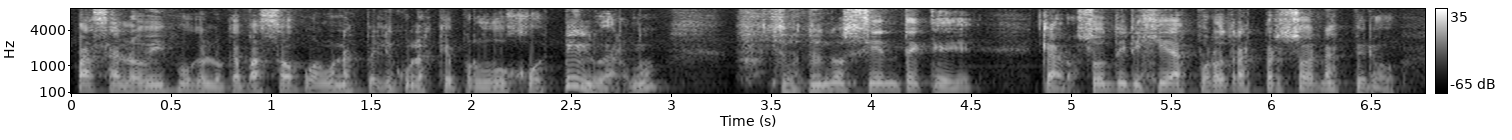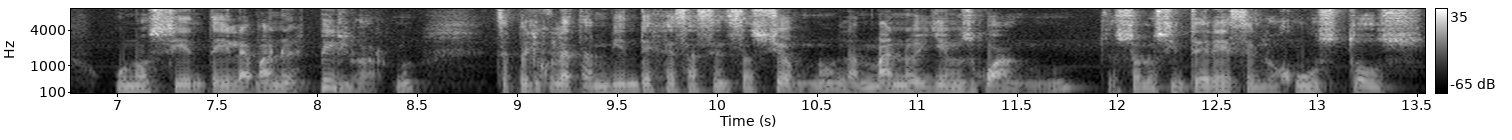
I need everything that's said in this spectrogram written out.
pasa lo mismo que lo que ha pasado con algunas películas que produjo Spielberg, ¿no? Donde uno siente que, claro, son dirigidas por otras personas, pero uno siente ahí la mano de Spielberg, ¿no? Esta película también deja esa sensación, ¿no? La mano de James Wan, ¿no? Los intereses, los gustos,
